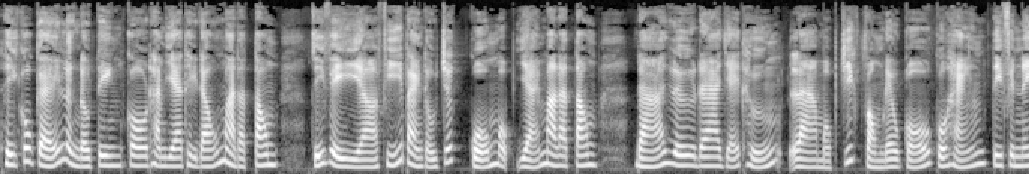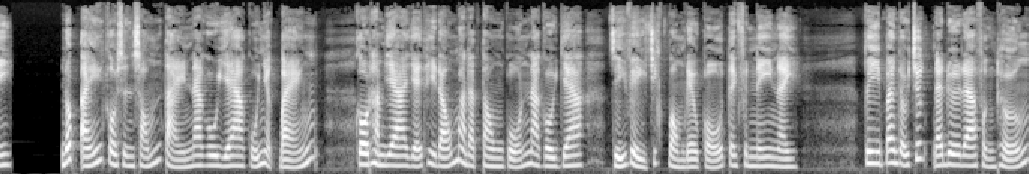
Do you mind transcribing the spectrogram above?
Thì cô kể lần đầu tiên cô tham gia thi đấu marathon chỉ vì à, phía ban tổ chức của một giải marathon đã đưa ra giải thưởng là một chiếc vòng đeo cổ của hãng Tiffany. Lúc ấy cô sinh sống tại Nagoya của Nhật Bản. Cô tham gia giải thi đấu marathon của Nagoya chỉ vì chiếc vòng đeo cổ Tiffany này. Vì ban tổ chức đã đưa ra phần thưởng,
